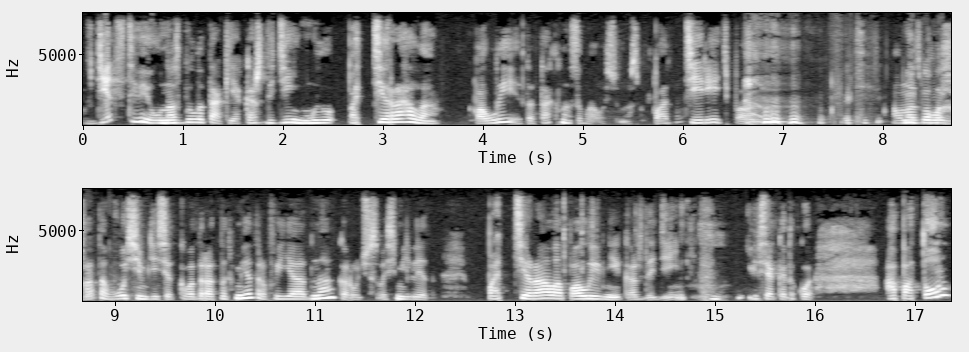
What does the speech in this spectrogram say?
В детстве у нас было так, я каждый день мыл, подтирала полы, это так называлось у нас, подтереть полы. А у нас была хата 80 квадратных метров, и я одна, короче, с 8 лет, подтирала полы в ней каждый день. И всякое такое. А потом,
